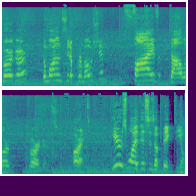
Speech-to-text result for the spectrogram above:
Burger, the Marlins did a promotion, five dollar burgers. All right, here's why this is a big deal.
